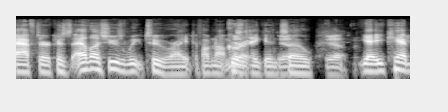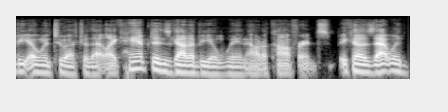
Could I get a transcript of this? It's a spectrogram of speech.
after because LSU's week two, right? If I'm not Correct. mistaken. So, yeah, yeah, you can't be zero oh and two after that. Like Hampton's got to be a win out of conference because that would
